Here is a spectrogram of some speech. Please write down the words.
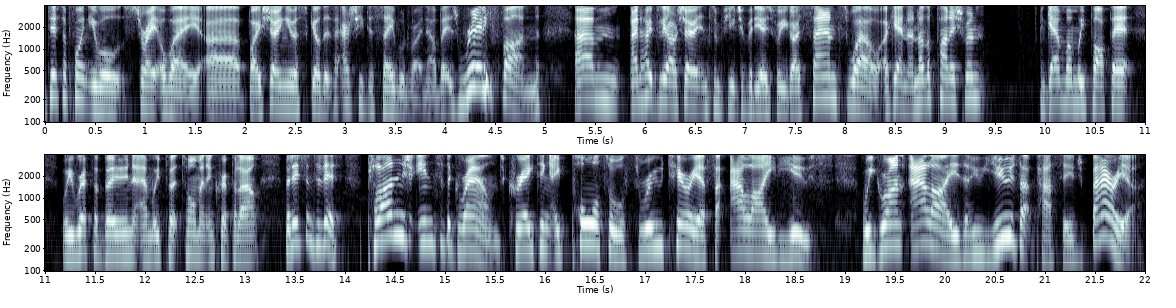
disappoint you all straight away uh, by showing you a skill that's actually disabled right now, but it's really fun. Um, and hopefully I'll show it in some future videos for you guys. Sand Swell. Again, another punishment Again, when we pop it, we rip a boon and we put Torment and Cripple out. But listen to this. Plunge into the ground, creating a portal through Tyria for allied use. We grant allies who use that passage barrier.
